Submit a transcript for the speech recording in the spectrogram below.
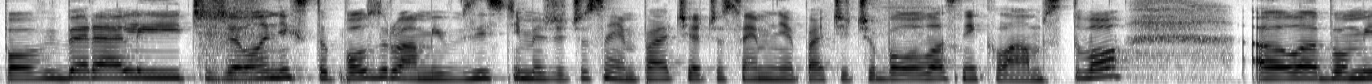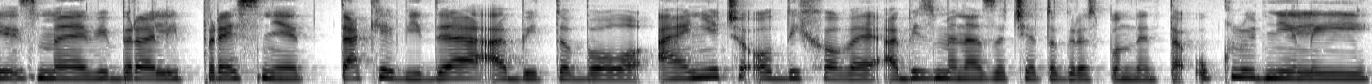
povyberali, čiže len nech si to pozrú a my zistíme, že čo sa im páči a čo sa im nepáči, čo bolo vlastne klamstvo. Lebo my sme vybrali presne také videá, aby to bolo aj niečo oddychové, aby sme na začiatok respondenta ukľudnili,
